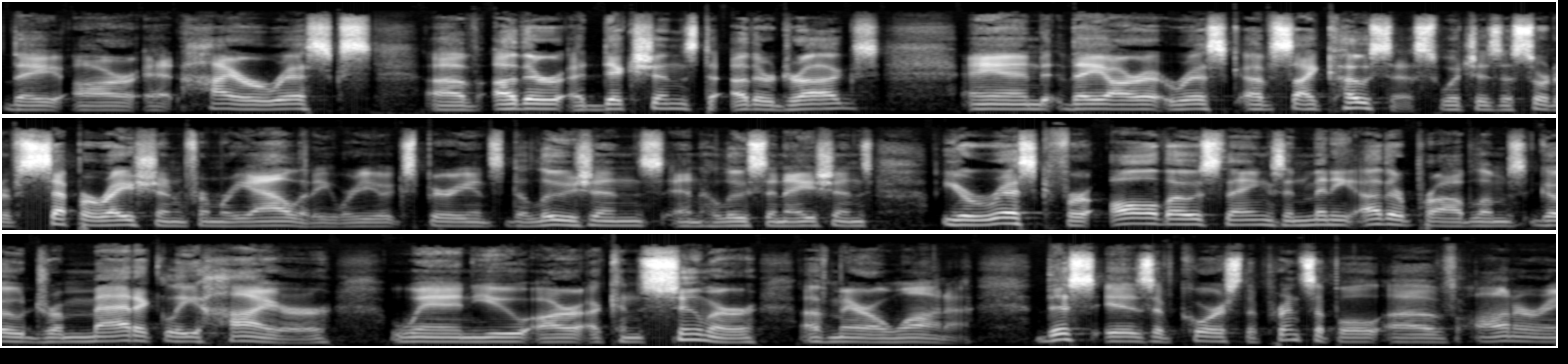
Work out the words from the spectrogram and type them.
They are at higher risks of other addictions to other drugs. And they are at risk of psychosis, which is a sort of separation from reality where you experience delusions and hallucinations. Your risk for all those things and many other problems go dramatically higher when you are a consumer of marijuana. This is, of course, the principle of honoring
